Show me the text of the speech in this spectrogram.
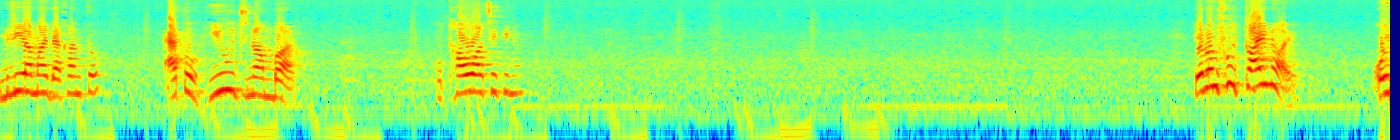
মিলিয়ে আমায় দেখান তো, এত হিউজ নাম্বার কোথাও আছে কিনা? এবং শুধু তাই নয়, ওই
